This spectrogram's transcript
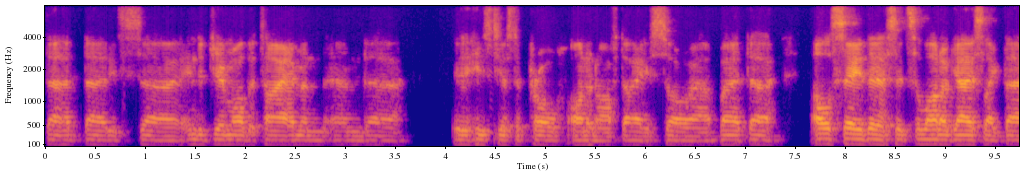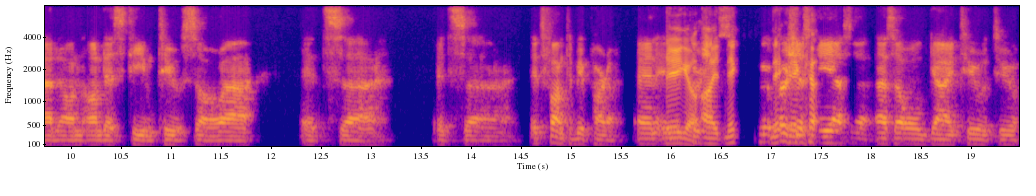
that that is uh, in the gym all the time, and and uh, he's just a pro on and off the ice. So, uh, but uh, I'll say this: it's a lot of guys like that on on this team too. So uh, it's uh, it's uh, it's fun to be part of. And there you go, pushes, Nick. Pushes Nick, me as a as an old guy too to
